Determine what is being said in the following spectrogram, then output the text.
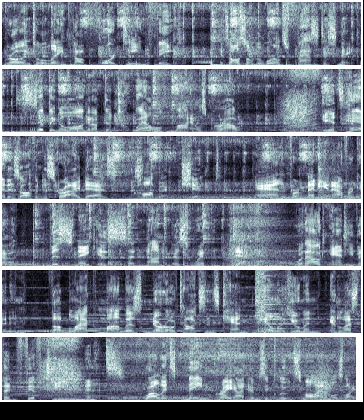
growing to a length of 14 feet. It's also the world's fastest snake, zipping along at up to 12 miles per hour. Its head is often described as coffin shaped. And for many in Africa, this snake is synonymous with death. Without antivenin, the black mamba's neurotoxins can kill a human in less than 15 minutes. While its main prey items include small animals like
